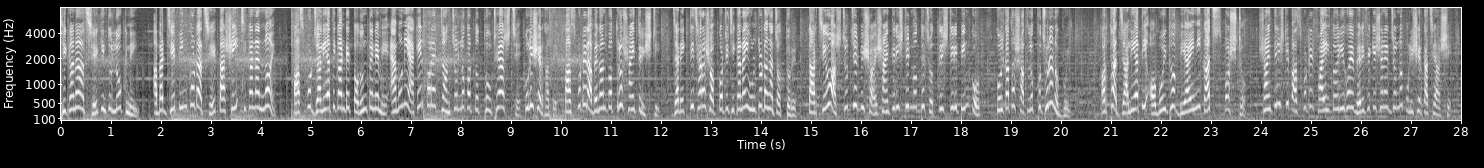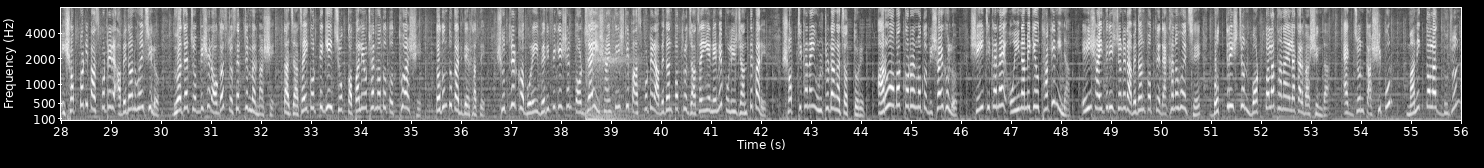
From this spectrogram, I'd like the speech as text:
ঠিকানা আছে, কিন্তু লোক নেই। আবার যে পিনকোড আছে, তা সেই ঠিকানার নয়। পাসপোর্ট জালিয়াতি কাণ্ডের তদন্তে নেমে এমনই একের পর এক চাঞ্চল্যকর তথ্য উঠে আসছে পুলিশের হাতে। পাসপোর্টের আবেদনপত্র সাঁত্রিশটি যার একটি ছাড়া সবকটি ঠিকানাই উল্টোডাঙ্গা চত্বরের। তার চেয়েও আশ্চর্যের বিষয় সাঁত্রিশটির মধ্যে ছত্রিশটিরই পিনকোড কলকাতা সাত লক্ষ চুরানব্বই। অর্থাৎ জালিয়াতি, অবৈধ, বেআইনি কাজ স্পষ্ট। সাঁত্রিশটি পাসপোর্টের ফাইল তৈরি হয়ে ভেরিফিকেশনের জন্য পুলিশের কাছে আসে। এই সবকটি পাসপোর্টের আবেদন হয়েছিল দু হাজার অগস্ট ও সেপ্টেম্বর মাসে। তা যাচাই করতে গিয়েই চোখ কপালে ওঠার মতো তথ্য আসে তদন্তকারীদের হাতে। সূত্রের খবর, এই ভেরিফিকেশন পর্যায়ে সাঁত্রিশটি পাসপোর্টের আবেদনপত্র যাচাইয়ে নেমে পুলিশ জানতে পারে, সব ঠিকানাই উল্টোডাঙ্গা চত্বরের আরও অবাক করার মতো বিষয় হলো, সেই ঠিকানায় ওই নামে কেউ থাকেনি না। এই সাঁত্রিশ জনের আবেদনপত্রে দেখানো হয়েছে, বত্রিশ জন বটতলা থানা এলাকার বাসিন্দা। একজন কাশীপুর, মানিকতলার দুজন,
